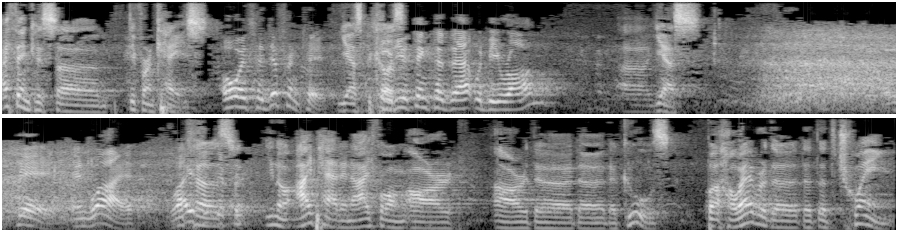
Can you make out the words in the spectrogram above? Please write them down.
I think it's a different case. Oh, it's a different case. Yes, So because do you think that that would be wrong? Uh, yes, Okay, and why? Why is it because different? you know iPad and iPhone are are the, the, the goods, but however the, the, the train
